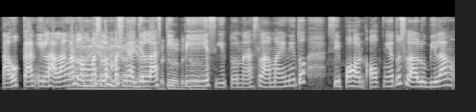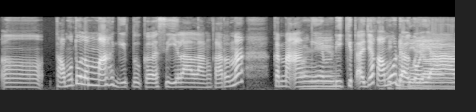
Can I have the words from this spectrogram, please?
tahu kan ilalang kan Ah, lemes-lemes iya, nggak iya, jelas betul, tipis gitu. Nah selama ini tuh si pohon oknya tuh selalu bilang eh, kamu tuh lemah gitu ke si ilalang karena kena angin, Angin. dikit aja kamu Ikut udah goyang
